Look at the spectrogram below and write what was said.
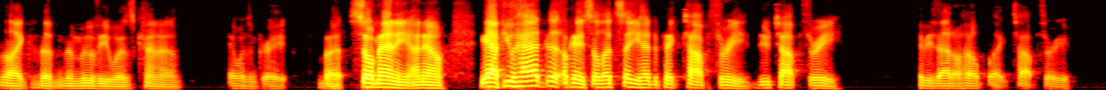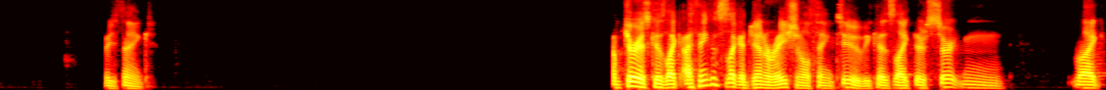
like the the movie was kind of it wasn't great but so many i know. Yeah if you had to okay so let's say you had to pick top three do top three. Maybe that'll help like top three. What do you think? I'm curious because like i think this is like a generational thing too because like there's certain like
